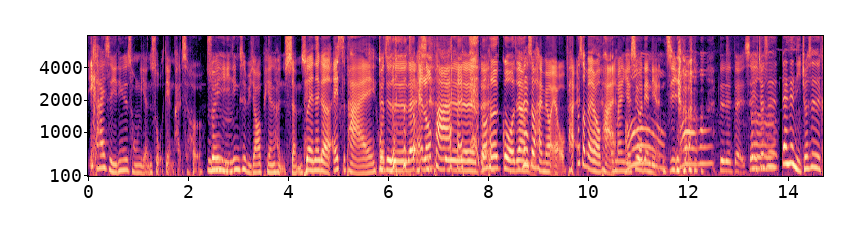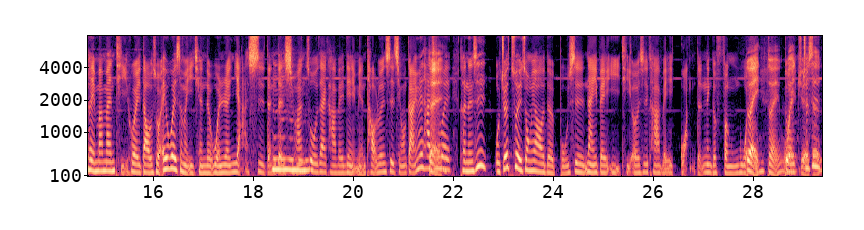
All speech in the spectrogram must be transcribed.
一开始一定是从连锁店开始喝，所以一定是比较偏很深。所以那个 S 牌，对对对对对，L 牌，对对对，都喝过这样。那时候还没有 L 牌，那时候没有 L 牌，我们也是有点年纪。对对对，所以就是，但是你就是可以慢慢体会到说。哎，为什么以前的文人雅士等等喜欢坐在咖啡店里面讨论事情？我感，因为他是会，可能是我觉得最重要的不是那一杯议题，而是咖啡馆的那个氛围。对对，我也觉得，就是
